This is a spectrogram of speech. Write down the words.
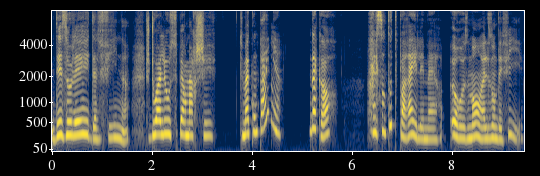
Désolée, Delphine. Je dois aller au supermarché. Tu m'accompagnes? D'accord. Elles sont toutes pareilles, les mères. Heureusement, elles ont des filles.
